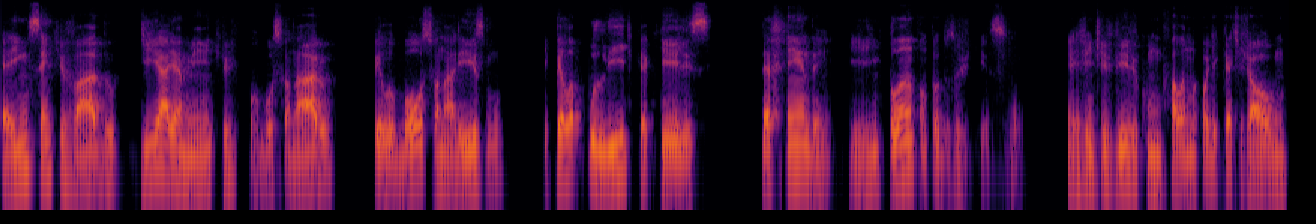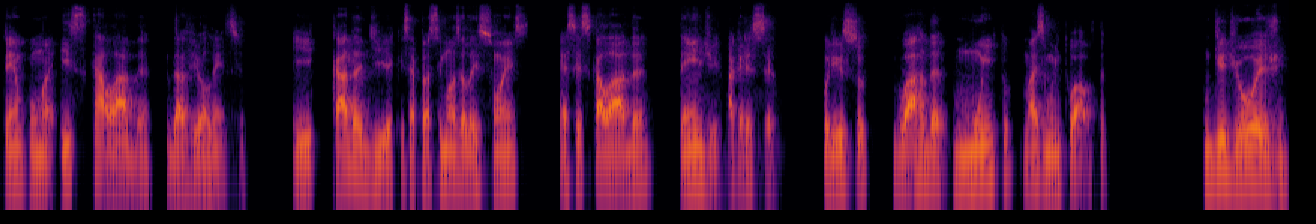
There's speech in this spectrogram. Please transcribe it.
é incentivado diariamente por Bolsonaro, pelo bolsonarismo e pela política que eles defendem e implantam todos os dias. A gente vive, como falamos no podcast já há algum tempo, uma escalada da violência. E cada dia que se aproximam as eleições, essa escalada tende a crescer. Por isso, guarda muito, mas muito alta. No dia de hoje,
